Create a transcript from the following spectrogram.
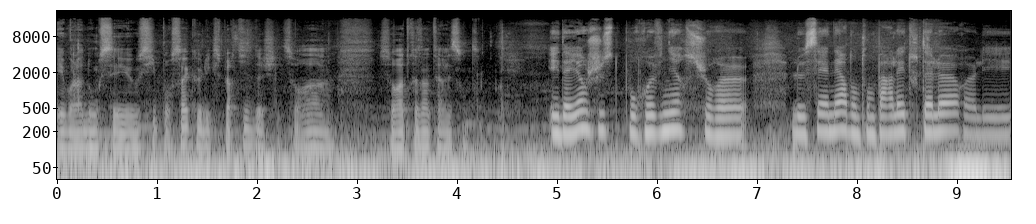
et, voilà, donc c'est aussi pour ça que l'expertise d'Achille sera, sera très intéressante. Et d'ailleurs, juste pour revenir sur le CNR dont on parlait tout à l'heure, euh,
